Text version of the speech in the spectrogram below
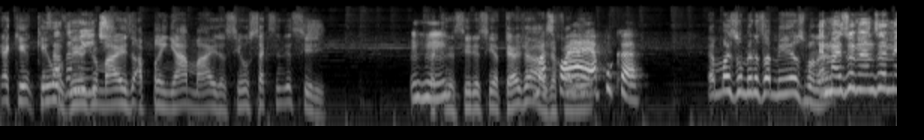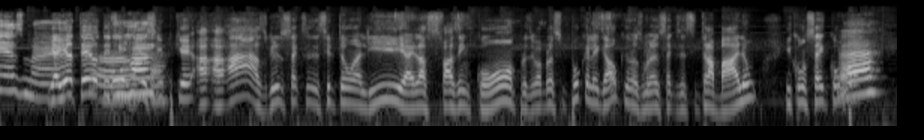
É que, quem Exatamente. eu vejo mais apanhar mais, assim, é o Sex and the City. Uhum. Sex and the City, assim, até já. Mas já qual falei. é a época? É mais ou menos a mesma, né? É mais ou menos a mesma. E aí até eu defendi, uhum. assim, porque ah, as gurias do Sex and the City estão ali, aí elas fazem compras, eu falo assim, pô, que é legal que as mulheres do Sex and the City trabalham e conseguem comprar. É.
